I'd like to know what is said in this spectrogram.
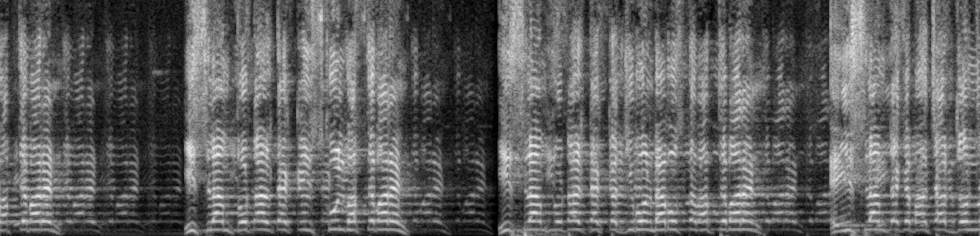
ভাবতে পারেন ইসলাম টোটালটা একটা স্কুল ভাবতে পারেন। ইসলাম টোটালটা একটা জীবন ব্যবস্থা ভাবতে পারেন। এই ইসলামটাকে বাঁচার জন্য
